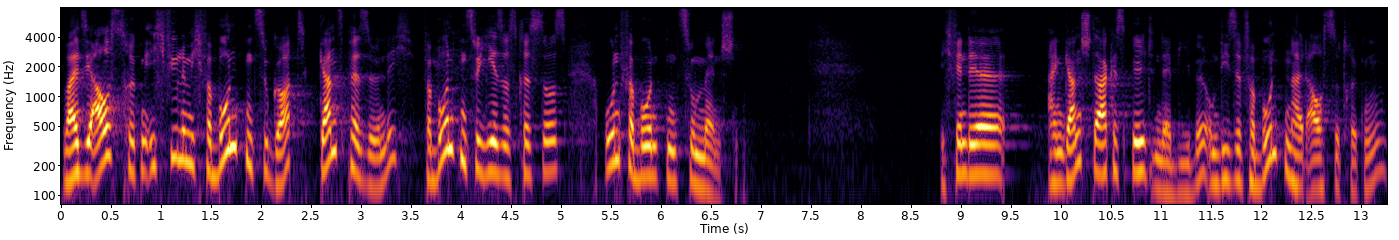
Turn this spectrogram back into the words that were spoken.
weil sie ausdrücken, ich fühle mich verbunden zu Gott, ganz persönlich, verbunden zu Jesus Christus und verbunden zu Menschen. Ich finde ein ganz starkes Bild in der Bibel, um diese Verbundenheit auszudrücken,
